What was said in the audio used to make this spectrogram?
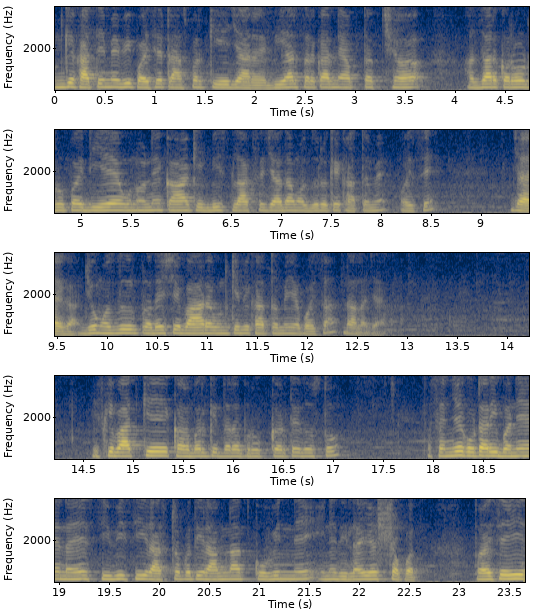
उनके खाते में भी पैसे ट्रांसफ़र किए जा रहे हैं। बिहार सरकार ने अब तक छः हज़ार करोड़ रुपए दिए हैं। उन्होंने कहा कि 20 लाख से ज़्यादा मजदूरों के खातों में पैसे जाएगा। जो मजदूर प्रदेश से बाहर है, उनके भी खातों में यह पैसा डाला जाएगा। इसके बाद के खबर की तरफ़ रुख करते दोस्तों। तो संजय कोठारी बने नए सीवीसी राष्ट्रपति रामनाथ कोविंद ने इन्हें दिलाई है शपथ। तो ऐसे ही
